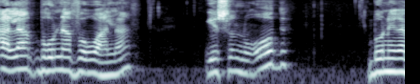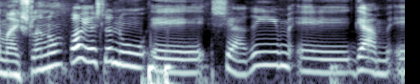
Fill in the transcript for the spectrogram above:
הלאה, בואו נעבור הלאה. יש לנו עוד? בואו נראה מה יש לנו. פה יש לנו אה, שערים, אה, גם אה,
